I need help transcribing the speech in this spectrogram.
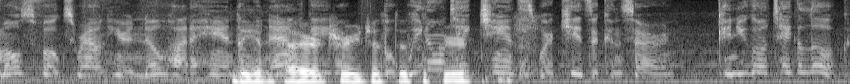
Most folks around here know how to handle The entire alligator, tree just but we don't disappeared. take chances where kids are concerned. Can you go take a look?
